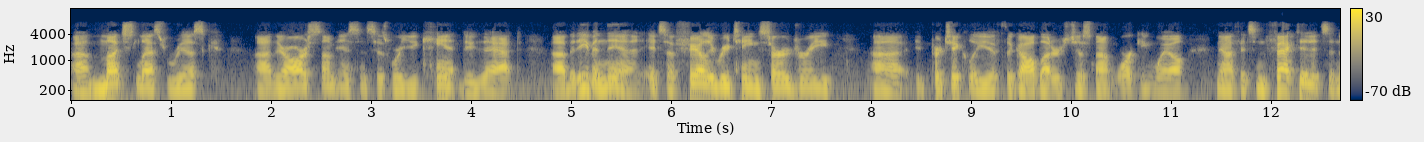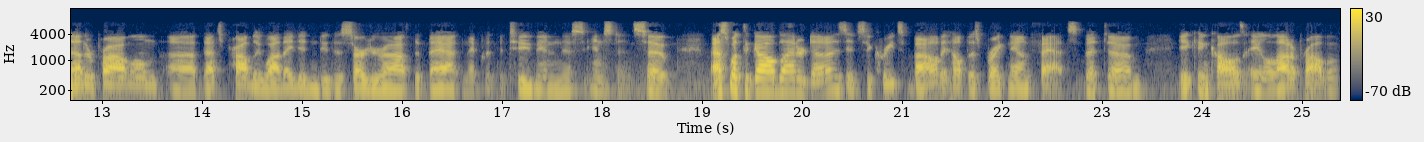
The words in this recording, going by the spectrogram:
Uh, much less risk. Uh, there are some instances where you can't do that, uh, but even then, it's a fairly routine surgery, uh, particularly if the gallbladder is just not working well. Now, if it's infected, it's another problem. Uh, that's probably why they didn't do the surgery right off the bat and they put the tube in in this instance. So that's what the gallbladder does. It secretes bile to help us break down fats, but um, it can cause a lot of problems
